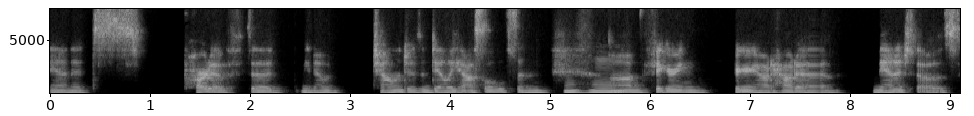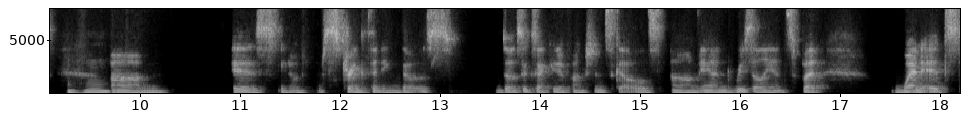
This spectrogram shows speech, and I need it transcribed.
And it's part of the, you know, challenges and daily hassles and mm-hmm. um, figuring figuring out how to manage those mm-hmm. um, is you know strengthening those those executive function skills um, and resilience but when it's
